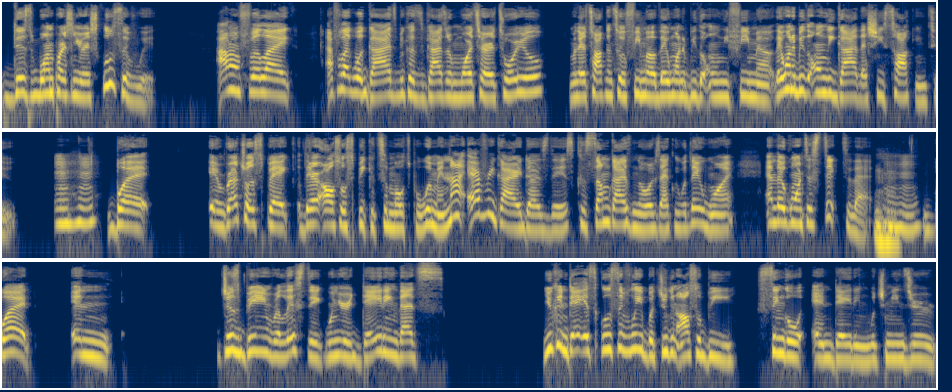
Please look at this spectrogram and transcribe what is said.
this one person you're exclusive with. I don't feel like I feel like with guys because guys are more territorial. When they're talking to a female, they want to be the only female. They want to be the only guy that she's talking to. Mm-hmm. But in retrospect, they're also speaking to multiple women. Not every guy does this because some guys know exactly what they want and they're going to stick to that. Mhm. Mm-hmm. But in just being realistic, when you're dating, that's you can date exclusively, but you can also be single and dating, which means you're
